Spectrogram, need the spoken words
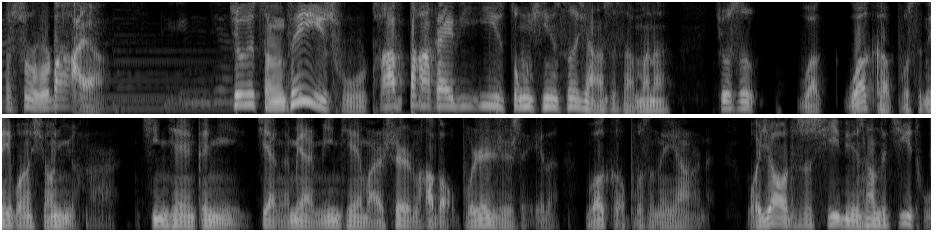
他岁数大呀，就是整这一出。他大概的意中心思想是什么呢？就是我，我可不是那帮小女孩。今天跟你见个面，明天完事拉倒，不认识谁了。我可不是那样的，我要的是心灵上的寄托。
